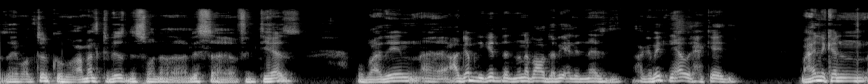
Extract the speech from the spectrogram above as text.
زي ما قلت لكم عملت business وأنا لسه في امتياز. وبعدين آه، عجبني جدا إن أنا بقعد أبيع للناس دي. عجبتني قوي الحكاية دي. مع إن كان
